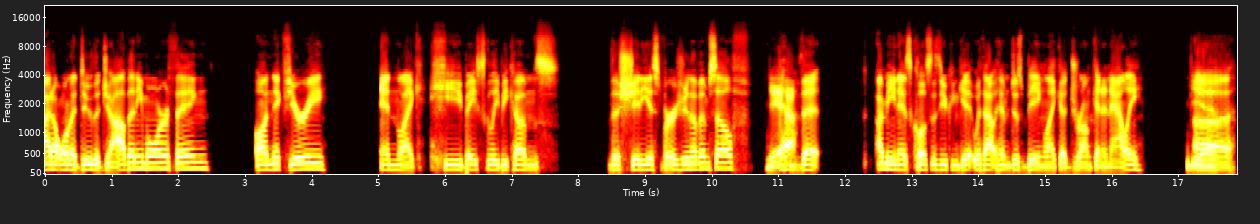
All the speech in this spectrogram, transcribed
I don't want to do the job anymore thing on Nick Fury, and like he basically becomes the shittiest version of himself yeah, that I mean as close as you can get without him just being like a drunk in an alley. yeah, Uh,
